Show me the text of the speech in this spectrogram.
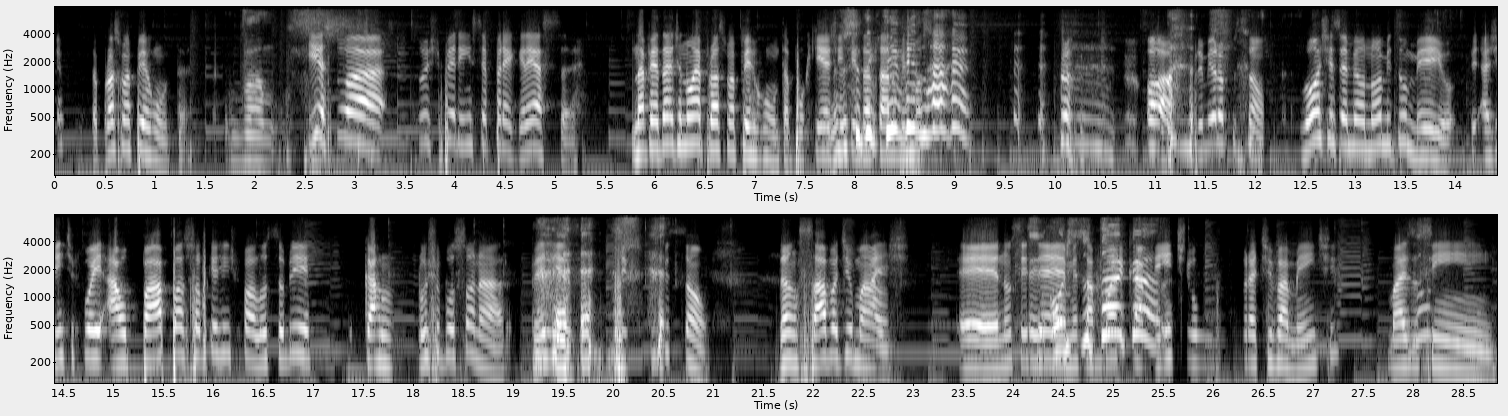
pergunta. Próxima pergunta. Vamos. E a sua, sua experiência pregressa? Na verdade, não é a próxima pergunta, porque a gente ainda tá no mesmo. Ó, primeira opção. Longes é meu nome do meio. A gente foi ao Papa só porque a gente falou sobre Carluxo Bolsonaro. Beleza. Dançava demais. É, não sei se é Onde tu tá, metaforicamente ou figurativamente, mas Não. assim.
